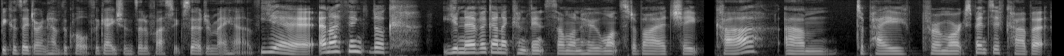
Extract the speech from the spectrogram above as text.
because they don't have the qualifications that a plastic surgeon may have. Yeah, and I think, look, you're never going to convince someone who wants to buy a cheap car um, to pay for a more expensive car, but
